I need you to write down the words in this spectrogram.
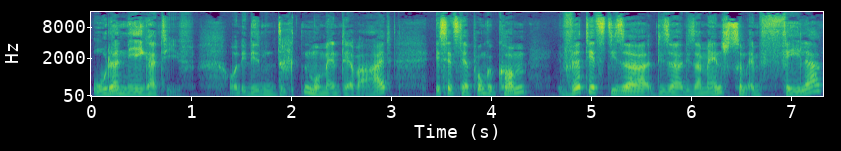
oder negativ. Und in diesem dritten Moment der Wahrheit ist jetzt der Punkt gekommen, wird jetzt dieser, dieser, dieser Mensch zum Empfehler,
